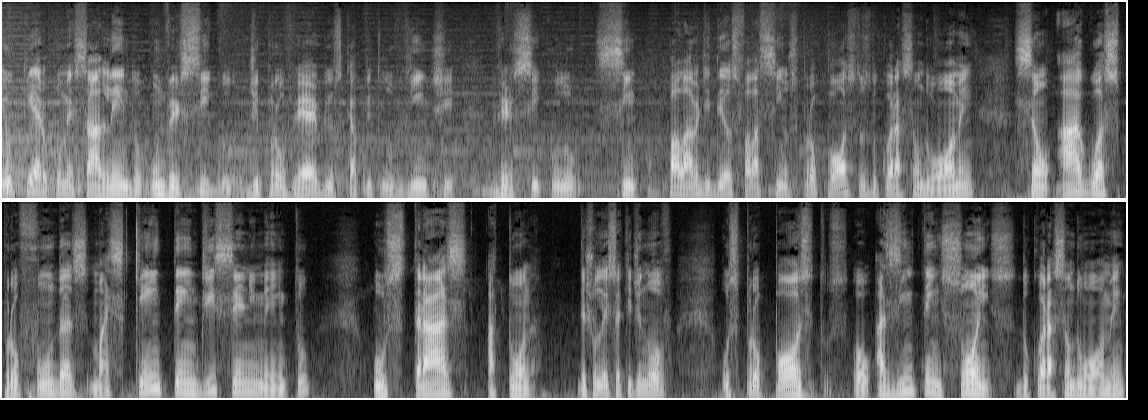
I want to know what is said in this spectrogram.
Eu quero começar lendo um versículo de Provérbios, capítulo 20, versículo 5. A palavra de Deus fala assim: Os propósitos do coração do homem são águas profundas, mas quem tem discernimento os traz à tona. Deixa eu ler isso aqui de novo. Os propósitos ou as intenções do coração do homem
